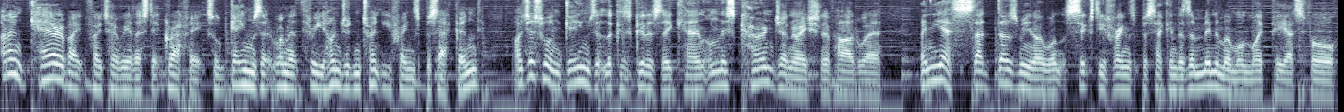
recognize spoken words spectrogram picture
I don't care about photorealistic graphics or games that run at 320 frames per second. I just want games that look as good as they can on this current generation of hardware. And yes, that does mean I want 60 frames per second as a minimum on my PS4.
